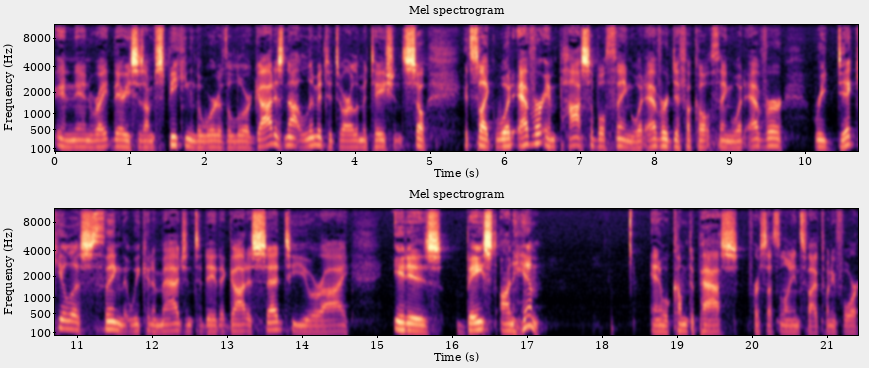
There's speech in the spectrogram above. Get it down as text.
And then right there, he says, I'm speaking the word of the Lord. God is not limited to our limitations. So it's like whatever impossible thing, whatever difficult thing, whatever ridiculous thing that we can imagine today that God has said to you or I, it is based on him. And it will come to pass, 1 Thessalonians 5.24,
